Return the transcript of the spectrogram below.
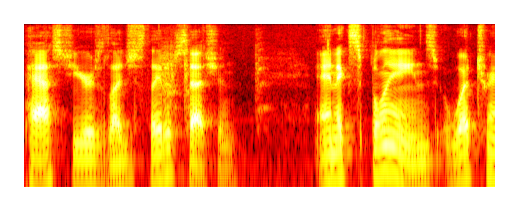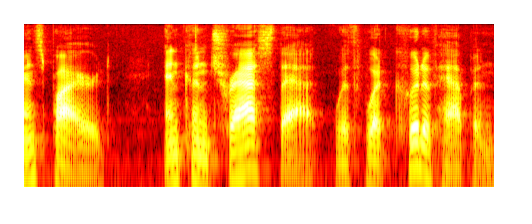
past year's legislative session and explains what transpired and contrasts that with what could have happened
